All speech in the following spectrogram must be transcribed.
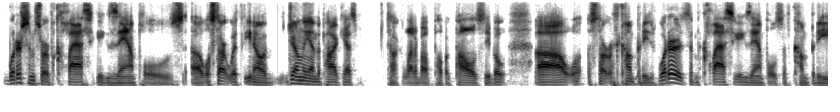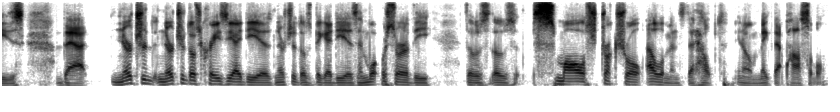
what are some sort of classic examples? Uh, we'll start with you know generally on the podcast talk a lot about public policy, but uh, we'll start with companies. What are some classic examples of companies that nurtured nurtured those crazy ideas, nurtured those big ideas, and what were sort of the those those small structural elements that helped you know make that possible?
